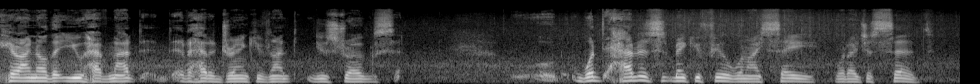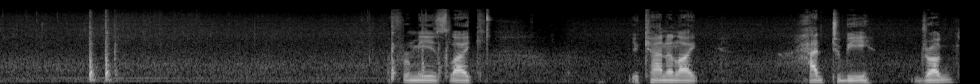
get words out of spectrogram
Here, I know that you have not ever had a drink, you've not used drugs. What? How does it make you feel when I say what I just said? For me, it's like you kind of like had to be drugged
